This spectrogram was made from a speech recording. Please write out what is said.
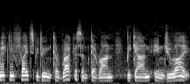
Weekly flights between Caracas and Tehran began in July.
